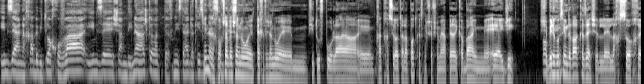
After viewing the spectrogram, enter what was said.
אם זה הנחה בביטוח חובה, אם זה שהמדינה אשכרה תכניס את היד לכיס. הנה, אנחנו עכשיו יש. לנו, תכף יש לנו אה, שיתוף פעולה אה, מבחינת חסויות על הפודקאסט, אני חושב שמהפרק הבא עם אה, AIG, שבדיוק אוקיי. עושים דבר כזה של אה, לחסוך, אה,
